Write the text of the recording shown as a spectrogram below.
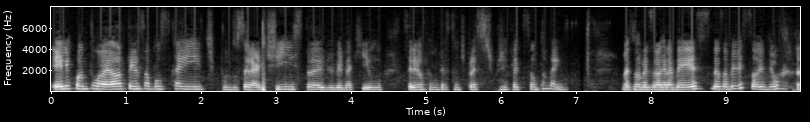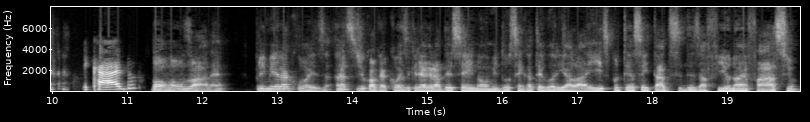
ele quanto ela tem essa busca aí, tipo, do ser artista e viver daquilo. Seria um filme interessante para esse tipo de reflexão também. Mais uma vez eu agradeço, Deus abençoe, viu? Ricardo. Bom, vamos lá, né? Primeira coisa, antes de qualquer coisa, queria agradecer em nome do Sem Categoria Laís por ter aceitado esse desafio, não é fácil.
